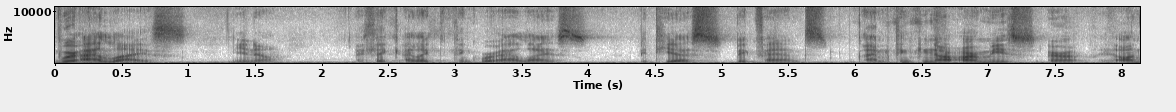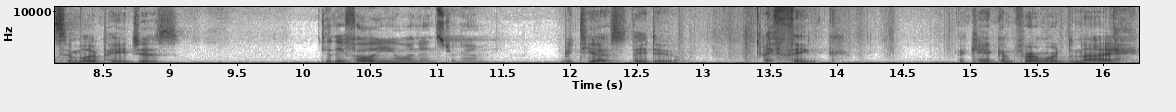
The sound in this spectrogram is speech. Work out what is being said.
We're allies, you know. I think I like to think we're allies. BTS, big fans. I'm thinking our armies are on similar pages. Do they follow you on Instagram? BTS, they do. I think. I can't confirm or deny.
